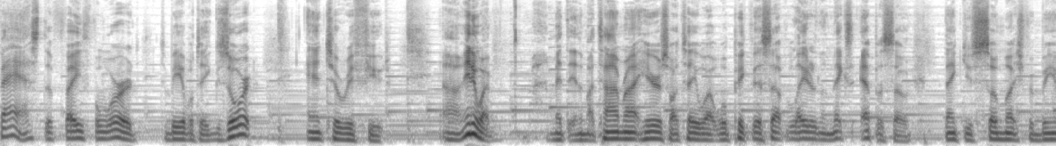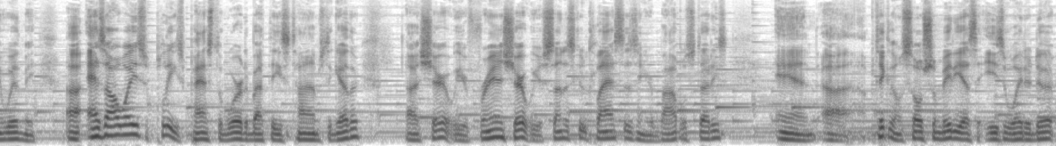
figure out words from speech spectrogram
fast the faithful word to be able to exhort and to refute. Uh, anyway, I'm at the end of my time right here, so I'll tell you what, we'll pick this up later in the next episode. Thank you so much for being with me. Uh, as always, please pass the word about these times together. Uh, share it with your friends, share it with your Sunday school classes and your Bible studies. And uh, particularly on social media, it's an easy way to do it.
